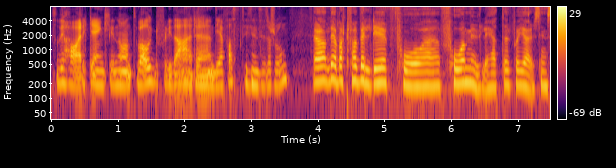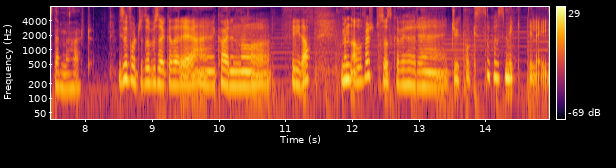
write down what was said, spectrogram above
Så de har ikke egentlig noe annet valg, fordi er, de er fast i sin situasjon? Ja, det er i hvert fall veldig få, få muligheter for å gjøre sin stemme hørt. Vi skal fortsette å besøke dere, Karin og Frida. Men aller først så skal vi høre Jukebox og Cosmic Delay.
